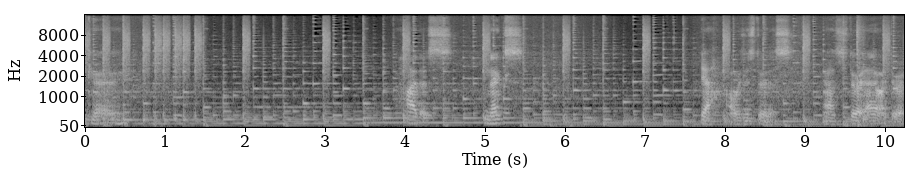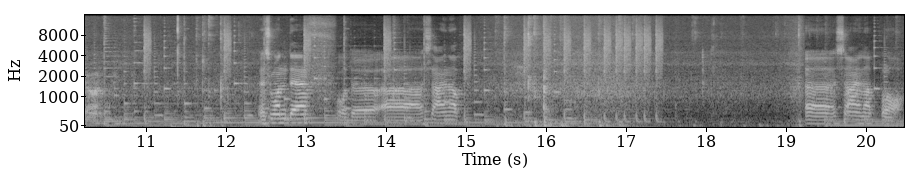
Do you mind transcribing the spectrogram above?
Okay. Hide this. Next. Yeah I will just do this. Yeah, let's do it. Anyway do it. Anyway there's one dev for the uh, sign up. Uh, sign up block.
